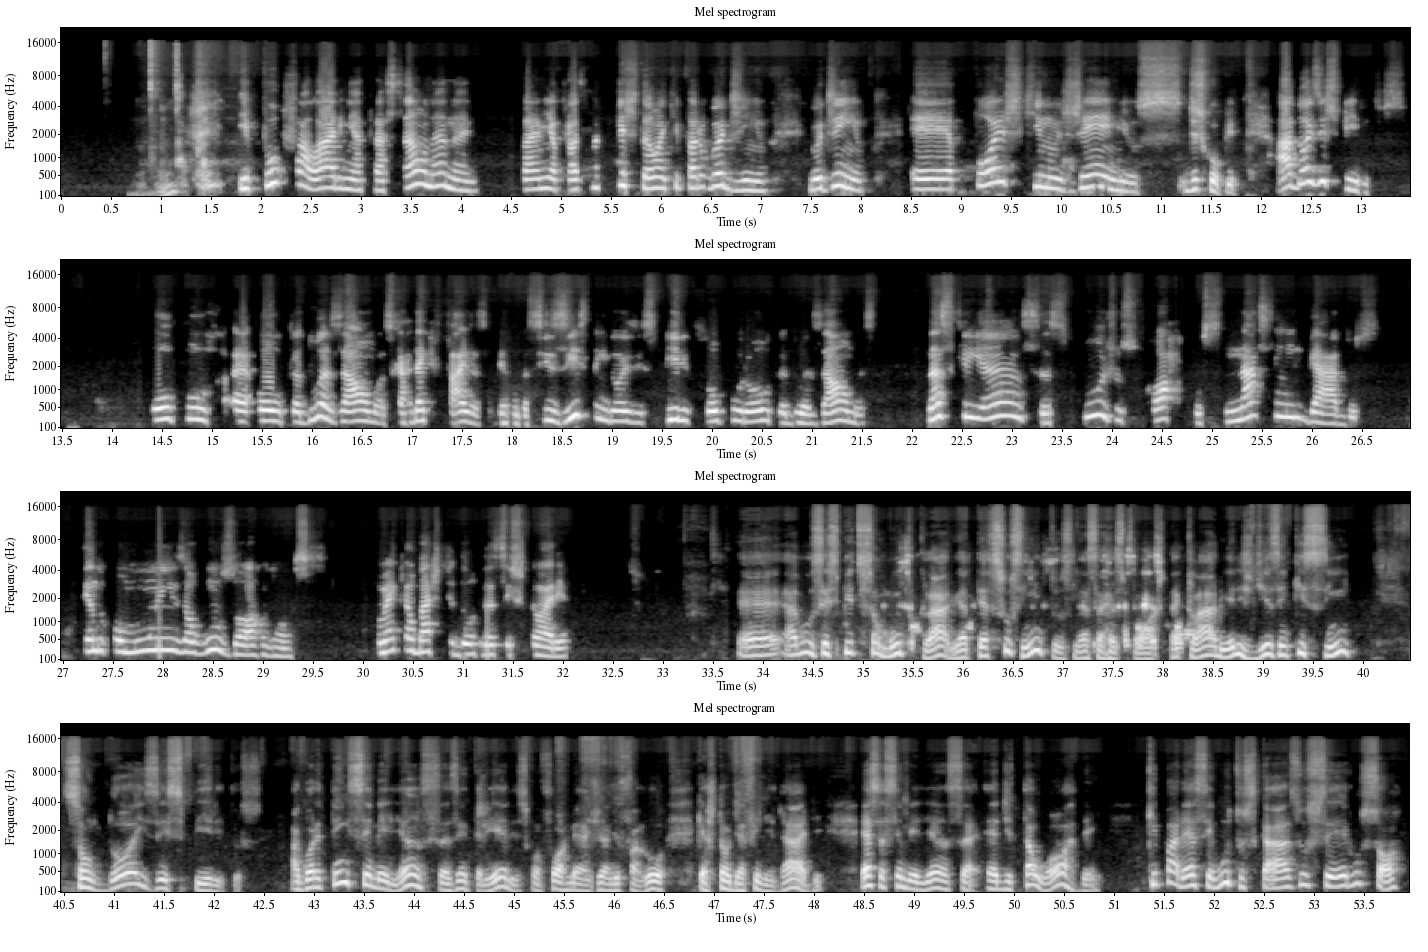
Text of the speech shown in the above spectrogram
Uhum. E por falar em atração, né, Nani? Vai a minha próxima questão aqui para o Godinho. Godinho, é, pois que nos gêmeos, desculpe, há dois espíritos, ou por é, outra, duas almas, Kardec faz essa pergunta, se existem dois espíritos ou por outra, duas almas, nas crianças cujos corpos nascem ligados, tendo comuns alguns órgãos. Como é que é o bastidor dessa história? É, os espíritos são muito claros e até sucintos nessa resposta. É claro, e eles dizem que sim, são dois espíritos. Agora, tem semelhanças entre eles, conforme a Jane falou, questão de afinidade. Essa semelhança é de tal ordem que parece, em muitos casos, ser um só.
